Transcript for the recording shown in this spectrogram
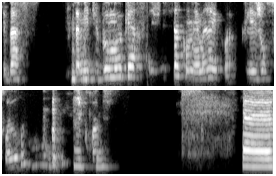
et eh ben, ça met du baume au cœur. C'est juste ça qu'on aimerait, quoi, que les gens soient heureux. je crois. Euh,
